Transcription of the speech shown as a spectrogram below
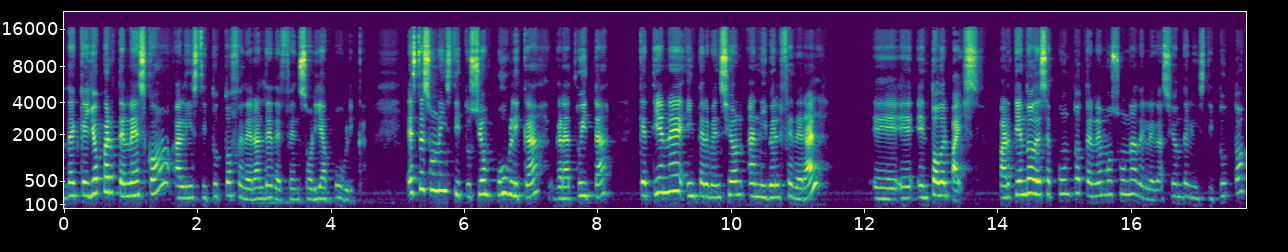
de que yo pertenezco al Instituto Federal de Defensoría Pública. Esta es una institución pública, gratuita, que tiene intervención a nivel federal eh, eh, en todo el país. Partiendo de ese punto, tenemos una delegación del instituto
